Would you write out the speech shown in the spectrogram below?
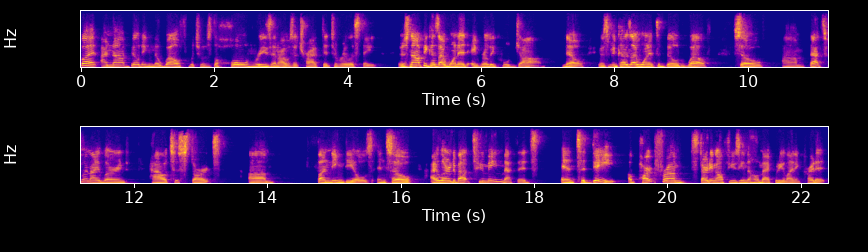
but I'm not building the wealth, which was the whole reason I was attracted to real estate. It was not because I wanted a really cool job. No, it was because I wanted to build wealth. So um, that's when I learned how to start um, funding deals. And so I learned about two main methods. And to date, apart from starting off using the home equity line of credit,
